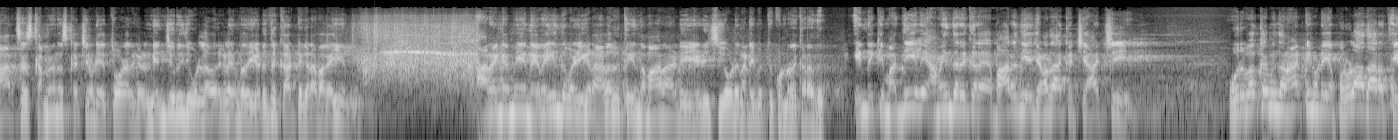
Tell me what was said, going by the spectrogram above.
மார்க்சிஸ்ட் கம்யூனிஸ்ட் கட்சியினுடைய தோழர்கள் நெஞ்சுறுதி உள்ளவர்கள் என்பதை எடுத்து காட்டுகிற வகையில் அரங்கமே நிறைந்து வழிகிற அளவுக்கு இந்த மாநாடு எழுச்சியோடு நடைபெற்றுக் கொண்டிருக்கிறது. இன்னைக்கு மத்தியிலே அமைந்திருக்கிற பாரதிய ஜனதா கட்சி ஆட்சி ஒரு பக்கம் இந்த நாட்டினுடைய பொருளாதாரத்தை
